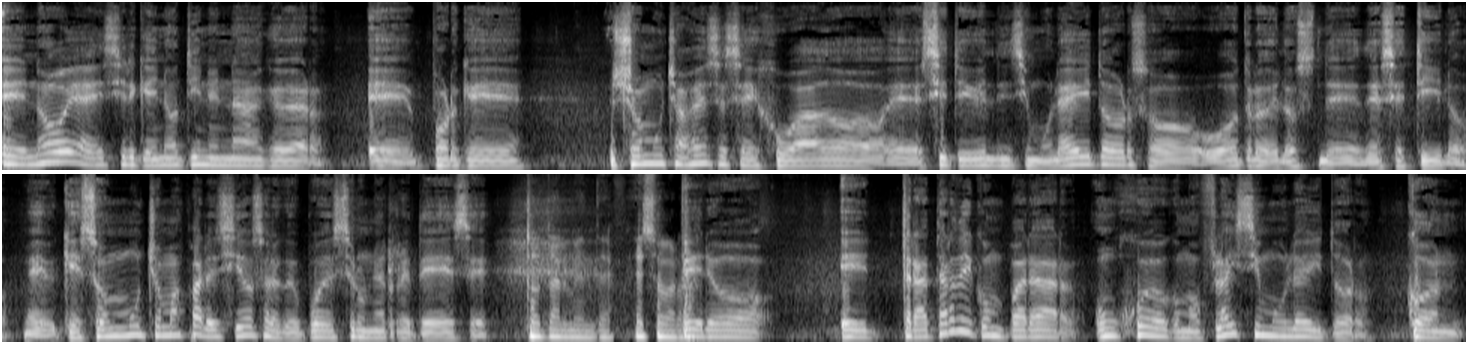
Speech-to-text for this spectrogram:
eh, no voy a decir que no tienen nada que ver, porque yo muchas veces he jugado eh, City Building Simulators o, u otro de los de, de ese estilo, eh, que son mucho más parecidos a lo que puede ser un RTS. Totalmente. Eso es verdad. Pero eh, tratar de comparar un juego como Flight Simulator con.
